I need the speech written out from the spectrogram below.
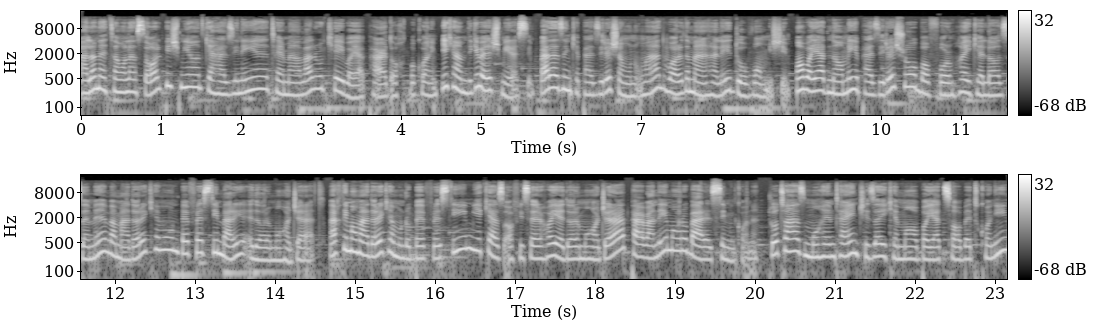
الان احتمالا سوال پیش میاد که هزینه ترم اول رو کی باید پرداخت بکنیم. یکم دیگه بهش می‌رسیم. بعد از اینکه پذیرشمون اومد وارد مرحله دوم میشیم. ما باید نامه پذیرش رو با فرم هایی که لازمه و مدارکمون بفرستیم برای اداره مهاجرت. وقتی ما مدارکمون رو بفرستیم یکی از آفیسرهای اداره مهاجرت پرونده ما رو بررسی می‌کنه. دو تا از مهمترین چیزایی که ما باید ثابت کنیم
